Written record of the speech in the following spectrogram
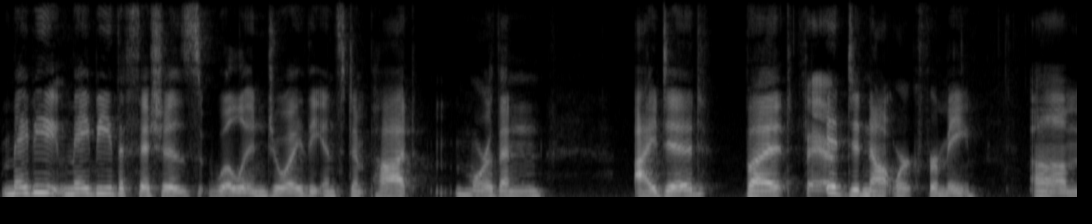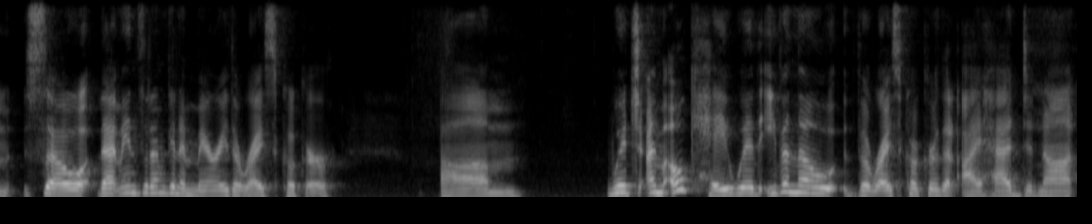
maybe maybe the fishes will enjoy the instant pot more than I did, but Fair. it did not work for me. Um, so that means that I'm gonna marry the rice cooker, um, which I'm okay with, even though the rice cooker that I had did not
